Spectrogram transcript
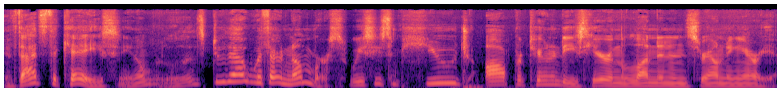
if that's the case, you know, let's do that with our numbers. We see some huge opportunities here in the London and surrounding area.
